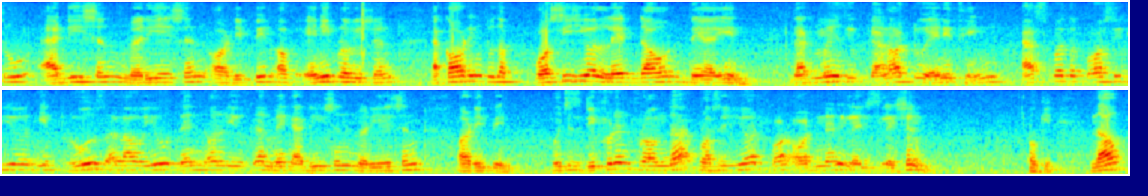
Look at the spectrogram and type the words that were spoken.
through addition variation or repeal of any provision according to the procedure laid down therein. That means you cannot do anything. As per the procedure if rules allow you then only you can make addition variation or repeal which is different from the procedure for ordinary legislation. Okay. Now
